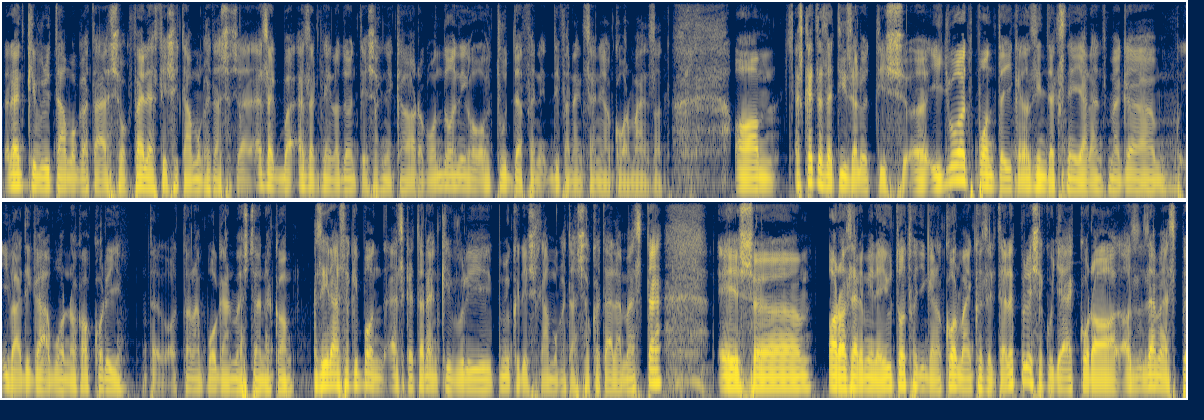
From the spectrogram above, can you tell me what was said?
rendkívüli támogatások, fejlesztési támogatások, ezekbe, ezeknél a döntéseknél kell arra gondolni, hogy tud differenciálni a kormányzat. A, ez 2010 előtt is így volt, pont egyébként az Indexnél jelent meg Ivádi Gábornak, akkori talán polgármesternek a, az írás, aki pont ezeket a rendkívüli működési támogatásokat elemezte, és arra az eredményre jutott, hogy igen, a kormány közeli települések, ugye ekkor az MSZP,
